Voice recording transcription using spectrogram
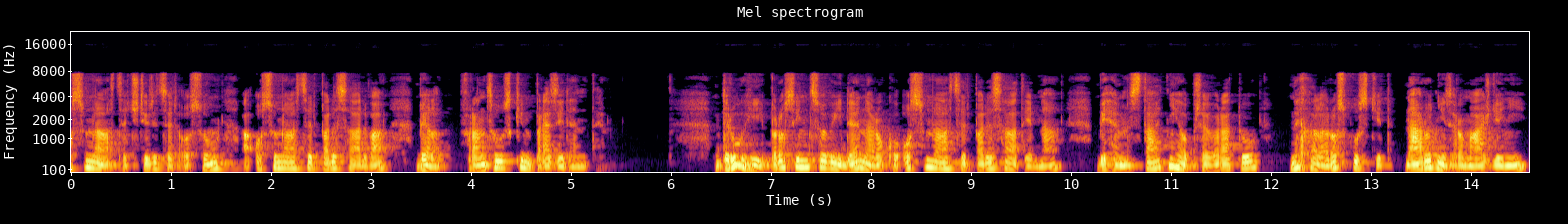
1848 a 1852 byl francouzským prezidentem. Druhý prosincový den roku 1851 během státního převratu nechal rozpustit národní zhromáždění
